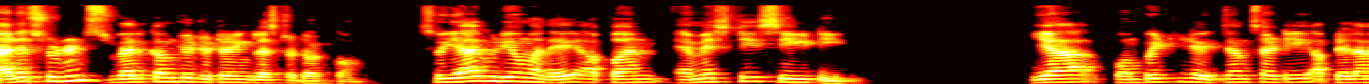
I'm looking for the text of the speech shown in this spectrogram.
Hello students welcome to tutoring cluster dot com so या व्हिडिओमध्ये आपण एम एस टी सीईटी या कॉम्पिटेटिव्ह एक्झामसाठी आपल्याला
